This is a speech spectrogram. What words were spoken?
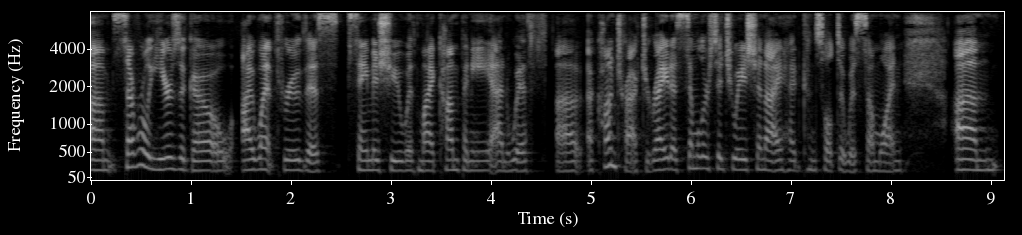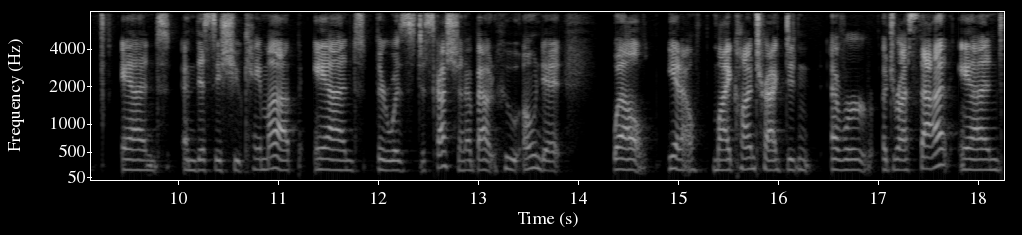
Um, several years ago, I went through this same issue with my company and with uh, a contractor, right? A similar situation. I had consulted with someone. Um, and and this issue came up and there was discussion about who owned it well, you know, my contract didn't ever address that. And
